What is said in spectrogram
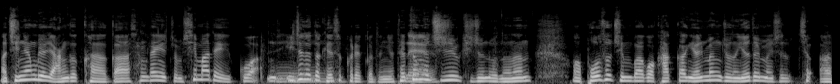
아, 진영별 양극화가 상당히 좀 심화돼 있고 음. 이전에도 계속 그랬거든요. 대통령 네. 지지율 기준으로는 어, 보수 진보하고 각각 10명 중에 8명씩 아,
